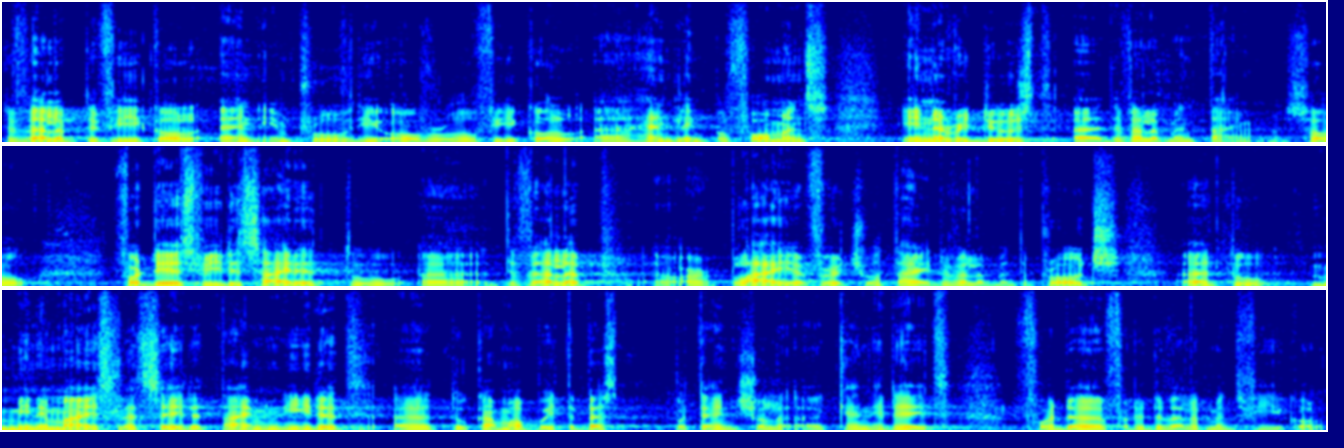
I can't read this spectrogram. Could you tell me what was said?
develop the vehicle and improve the overall vehicle uh, handling performance in a reduced uh, development time. So for this, we decided to uh, develop uh, or apply a virtual tire development approach uh, to minimize, let's say, the time needed to come up with the best potential candidate for the, for the development vehicle.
